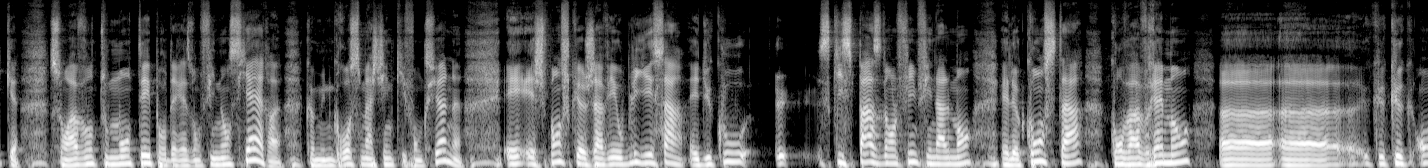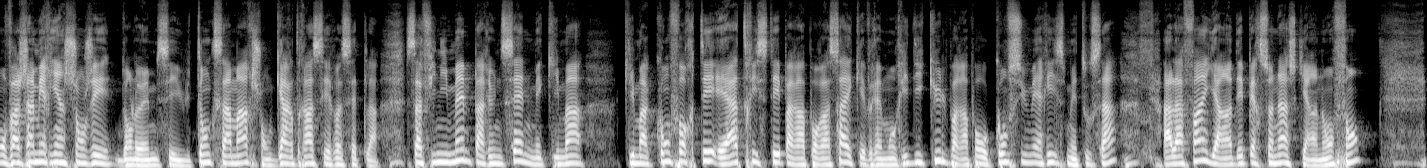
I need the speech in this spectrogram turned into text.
sont avant tout montés pour des raisons financières, comme une grosse machine qui fonctionne. Et, je pense que j'avais oublié ça. Et du coup, ce qui se passe dans le film finalement est le constat qu'on va vraiment euh, euh, que, va jamais rien changer dans le MCU tant que ça marche on gardera ces recettes là ça finit même par une scène mais qui m'a qui m'a conforté et attristé par rapport à ça et qui est vraiment ridicule par rapport au consumérisme et tout ça. À la fin, il y a un des personnages qui a un enfant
